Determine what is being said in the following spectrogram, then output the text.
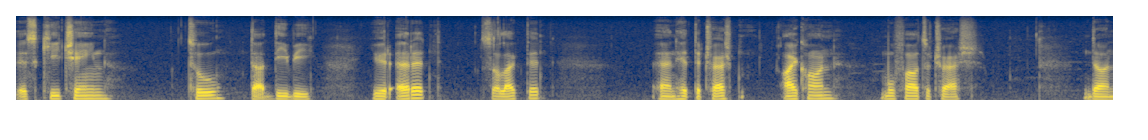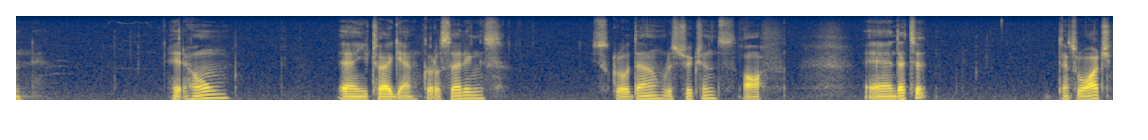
is keychain tool.db. You hit edit, select it, and hit the trash icon, move file to trash. Done. Hit home, and you try again. Go to settings, scroll down, restrictions, off. And that's it. Thanks for watching.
